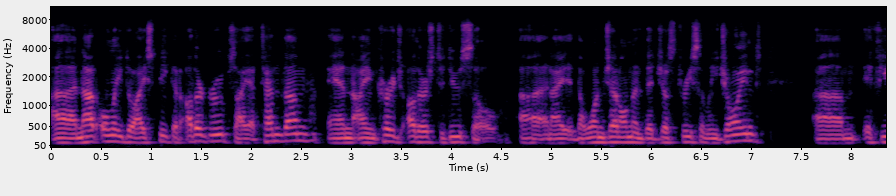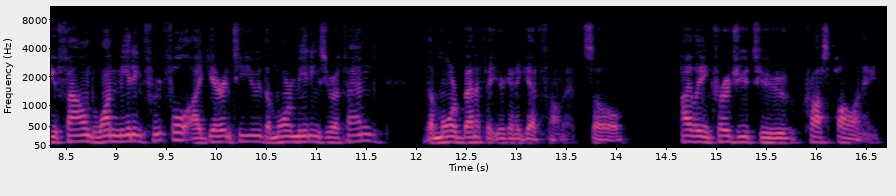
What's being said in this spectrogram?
uh, not only do I speak at other groups, I attend them, and I encourage others to do so. Uh, and I, the one gentleman that just recently joined, um, if you found one meeting fruitful, I guarantee you the more meetings you attend, the more benefit you're going to get from it. So highly encourage you to cross-pollinate.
